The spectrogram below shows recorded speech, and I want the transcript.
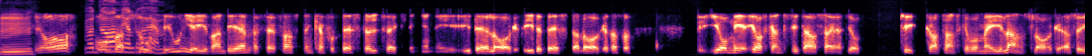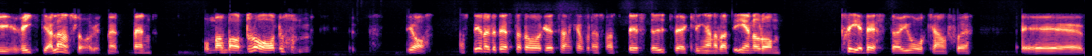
Mm. Ja, Vad och Daniel så hem. tongivande i MFF. Haft den kanske bästa utvecklingen i, i det laget, i det bästa laget. Alltså, jag, jag ska inte sitta här och säga att jag tycker att han ska vara med i landslaget, alltså i riktiga landslaget. Men, men om man bara drar dem. Ja, han spelar det bästa laget, han kanske den som haft bästa utveckling. Han har varit en av de tre bästa i år kanske. Eh,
